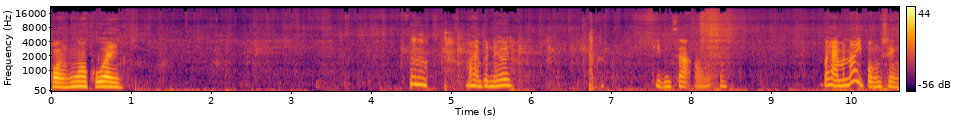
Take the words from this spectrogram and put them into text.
ปล่อยงัวคุ้ยมาให้เพิ่นนี่เฮ้ยถิ่นสาวไปให้มันน่าอีป่องเสง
